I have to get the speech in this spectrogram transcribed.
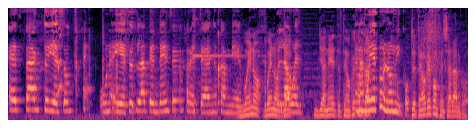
Exacto, y eso fue una, y esa es la tendencia para este año también. Bueno, bueno, La ya. Janet, te tengo que contar. muy económico. Te tengo que confesar algo.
